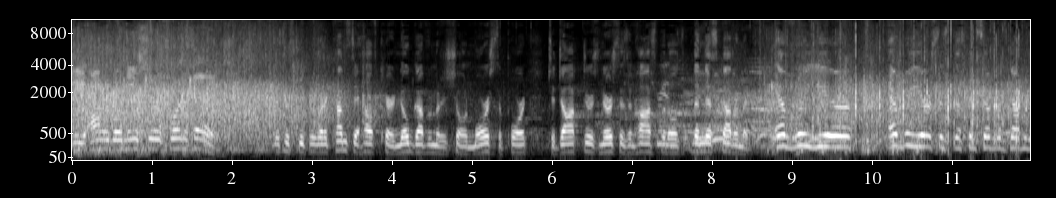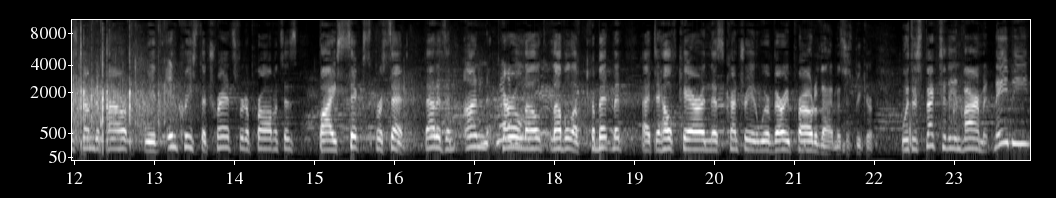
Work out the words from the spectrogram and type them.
The Honourable Minister of Foreign Affairs. Mr. Speaker, when it comes to health care, no government has shown more support to doctors, nurses and hospitals than this government. Every year, every year since this Conservative government has come to power, we have increased the transfer to provinces by 6%. That is an unparalleled level of commitment uh, to health care in this country, and we're very proud of that, Mr. Speaker. With respect to the environment, maybe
